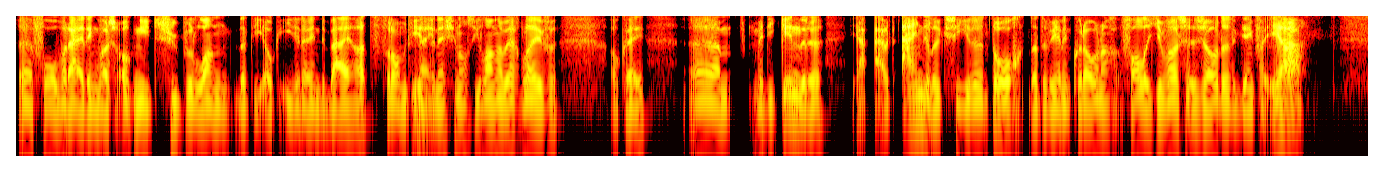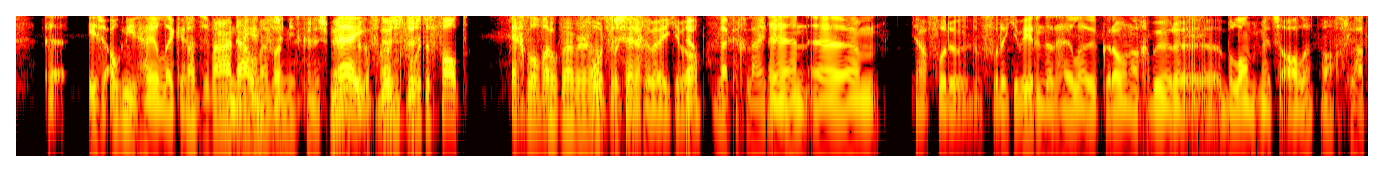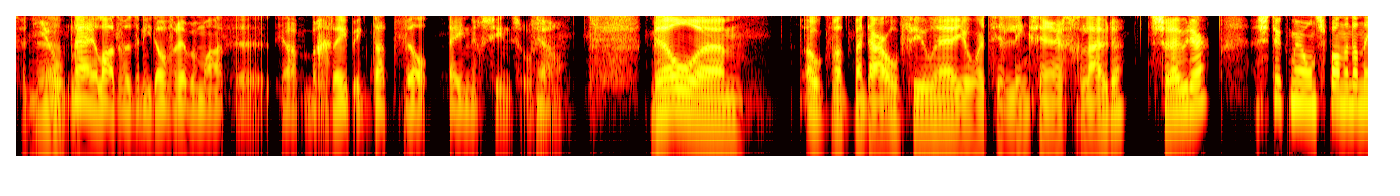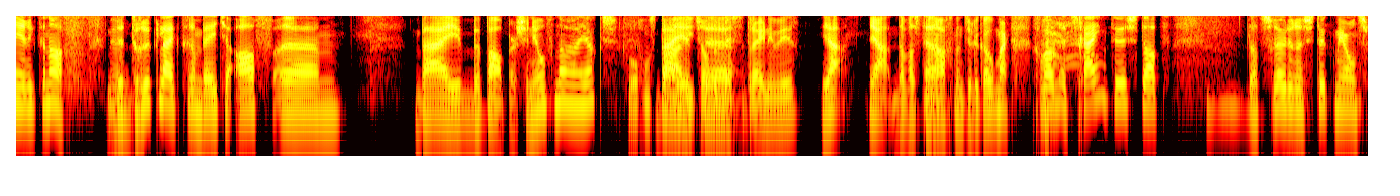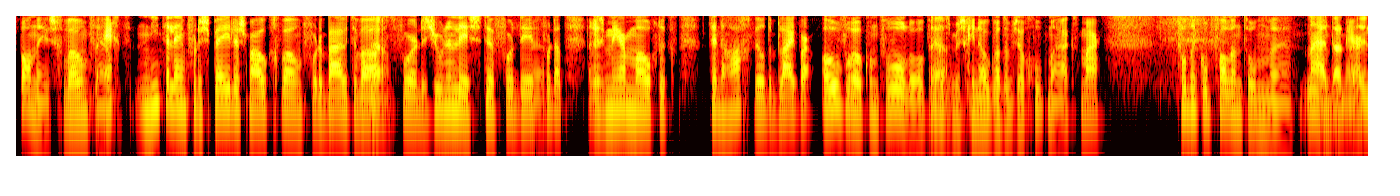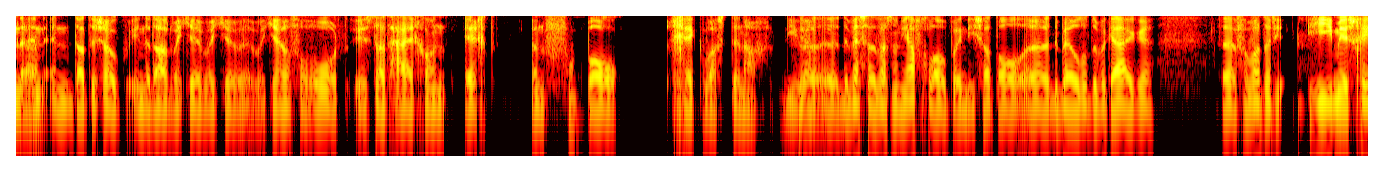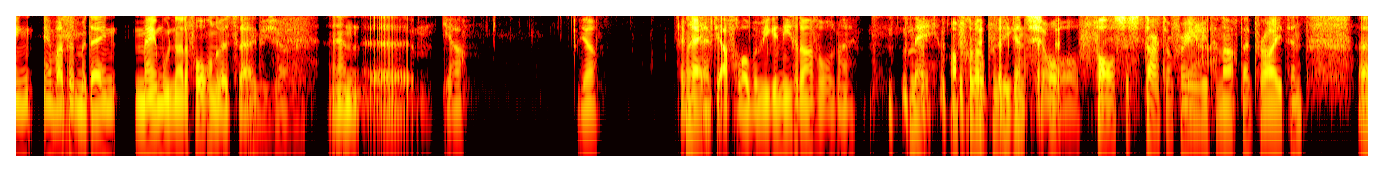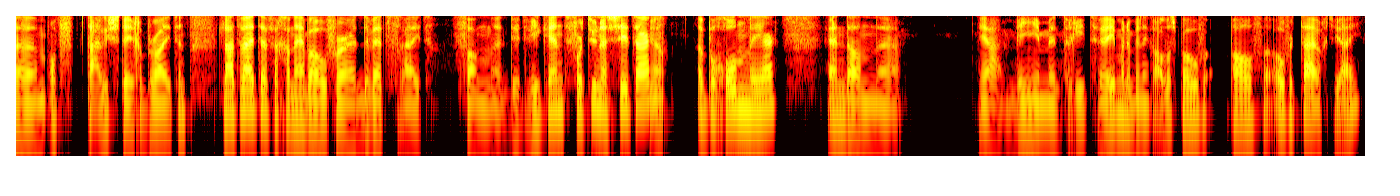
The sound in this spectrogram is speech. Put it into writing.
Eh, voorbereiding was ook niet super lang dat hij ook iedereen erbij had. Vooral met die Nee. internationals die langer wegbleven. Oké. Ehm, met die kinderen, ja, uiteindelijk zie je dan toch dat er weer een coronagevalletje was en zo. Dat ik denk van, ja, Ja. eh, is ook niet heel lekker. dat is waar, daarom hebben ze niet kunnen spelen Nee, tegen dus, dus er valt echt wel wat Ook wel weer voor wat te zeggen, weet je wel. Ja, daar heb je gelijk in. En ehm, ja, voor de, voordat je weer in dat hele corona gebeuren eh, belandt met z'n allen. Och, laten we het niet hopen. nee, laten we het er niet over hebben. Maar eh, ja, begreep ik dat wel enigszins of zo. Ja. Wel, ehm, ook wat me daar opviel, hè, je hoort links en rechts geluiden. Schreuder, een stuk meer ontspannen dan Erik ten Hag. Ja. De druk lijkt er een beetje af ehm, bij bepaald personeel van de Ajax. Volgens Bij het, al de eh, beste trainer weer. Ja, ja, dat was ten Ja. Hag natuurlijk ook. Maar gewoon, het schijnt dus dat, dat Schreuder een stuk meer ontspannen is. Gewoon Ja. echt, niet alleen voor de spelers, maar ook gewoon voor de buitenwacht, Ja. voor de journalisten, voor dit, voor dat. Er is meer mogelijk. Ten Hag wilde blijkbaar overal controle op. En dat is misschien ook wat hem zo goed maakt. Maar vond ik opvallend om, eh Nou om dat, merken. en, en, en dat is ook inderdaad wat je, wat, je, wat je heel veel hoort. Is dat hij gewoon echt een voetbalgek was, Den Haag. Die, Ja. eh, de wedstrijd was nog niet afgelopen. En die zat al eh, de beelden te bekijken. eh, van wat er hier misging. En wat er meteen mee moet naar de volgende wedstrijd. Bizar? En ja. Ja. Heeft, Nee. heeft hij afgelopen weekend niet gedaan volgens mij. Nee, afgelopen weekend valse starter voor Erik ten bij Brighton. Ehm, of thuis tegen Brighton. Laten wij het even gaan hebben over de wedstrijd van dit weekend. Fortuna Sittard. Ja. Het begon weer. En dan ja, win je met 3-2. Maar dan ben ik alles boven, behalve overtuigd. Jij?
